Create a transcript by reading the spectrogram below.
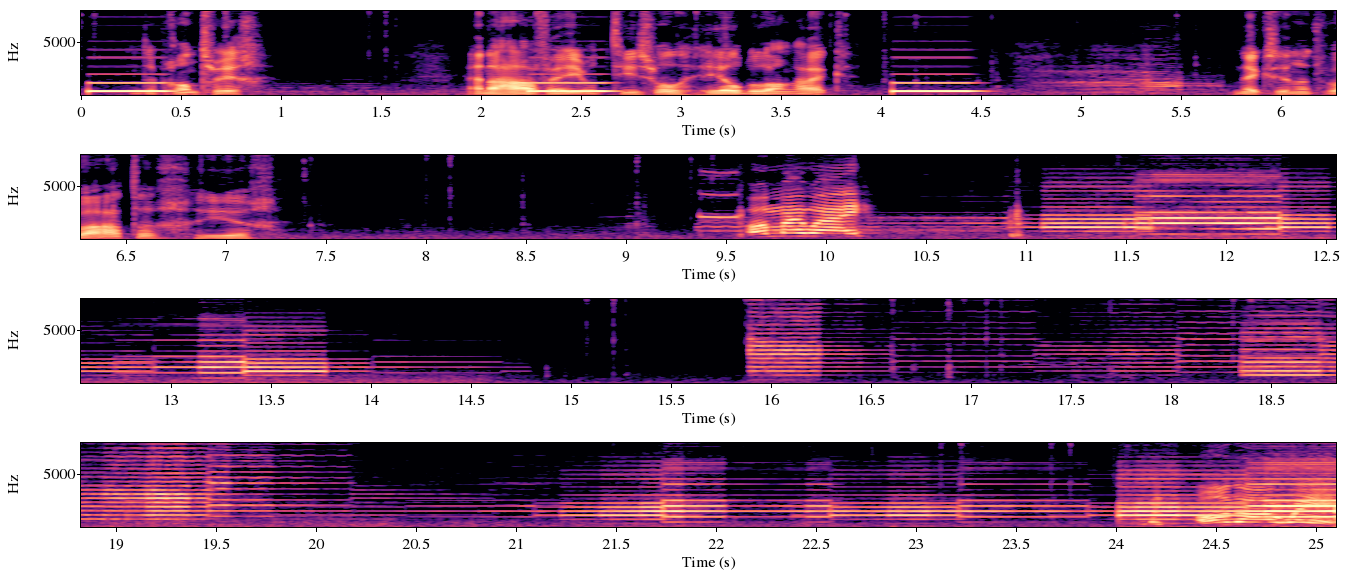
de brandweer. En de HV, want die is wel heel belangrijk. Niks in het water hier. On my way. On our way.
